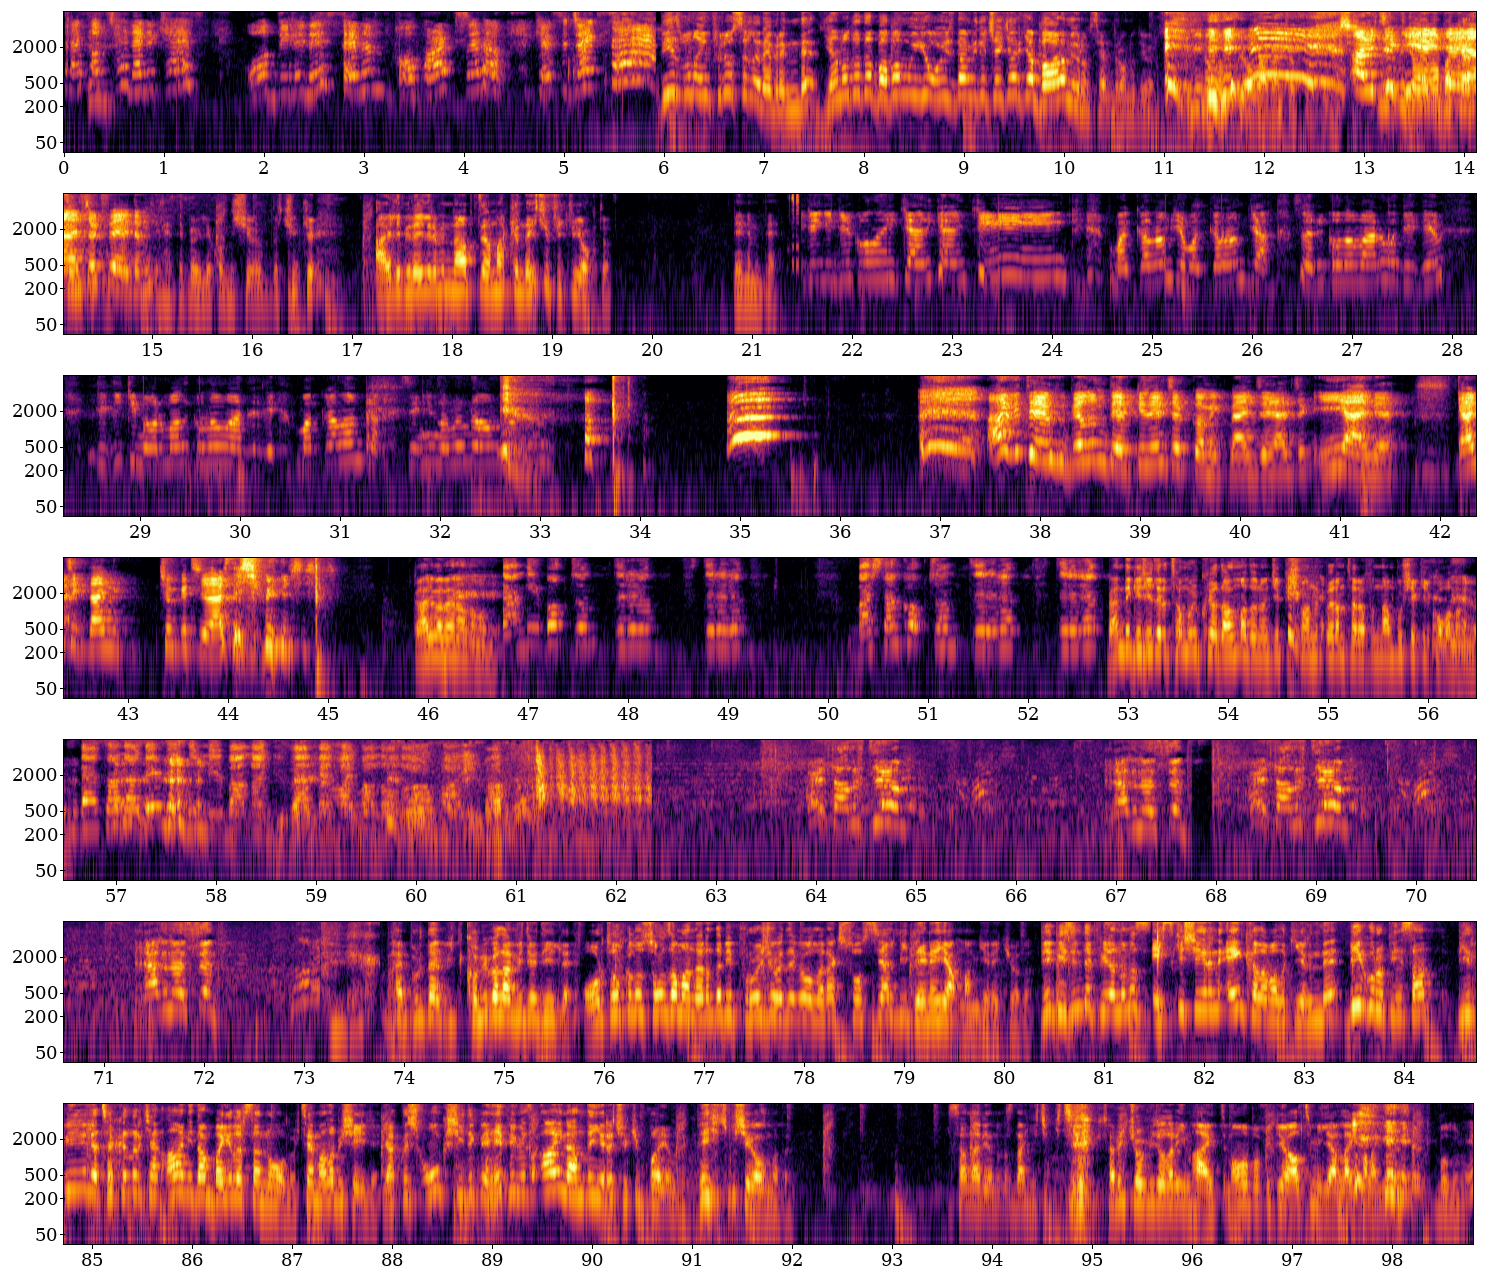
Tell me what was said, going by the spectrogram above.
Kes o çeneni kes. O dilini senin kopartırım. Keseceksin. Biz buna influencerlar evreninde yan odada babam uyuyor o yüzden video çekerken bağıramıyorum sendromu diyoruz. Emin olun bu yollardan çok fazla. Abi çok iyi video ya. Çok sevdim. Genelde böyle konuşuyorumdur çünkü aile bireylerimin ne yaptığım hakkında hiçbir fikri yoktu. Benim de. Gece gece kola içerken çık. Bakkal amca bakkal amca sarı kola var mı dedim. Dedi ki normal kola var dedi. Bakkal amca senin ananı avladın. Abi te Hugal'ın tepkileri çok komik bence ya çok iyi yani. Gerçekten çok kötü şeyler seçmiş. Galiba ben anlamadım. Ben bir boktum, dırırıp, dırırıp. Baştan koktum, dırırıp, dırırıp. Ben de geceleri tam uykuya dalmadan önce pişmanlıklarım tarafından bu şekil kovalanıyorum. Ben sana demedim mi bana güvenme hayvan oğlum hayvan. Ben sağlıkçıyım. Bırakın ölsün. Ben sağlıkçıyım. Bırakın ölsün. Ben burada komik olan video değildi. Ortaokulun son zamanlarında bir proje ödevi olarak sosyal bir deney yapmam gerekiyordu. Ve bizim de planımız Eskişehir'in en kalabalık yerinde bir grup insan birbiriyle takılırken aniden bayılırsa ne olur? Temalı bir şeydi. Yaklaşık 10 kişiydik ve hepimiz aynı anda yere çöküp bayıldık. Ve hiçbir şey olmadı. İnsanlar yanımızdan geçip gitti. Tabii ki o videoları imha ettim ama bu video 6 milyar like falan gelirse bulurum.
